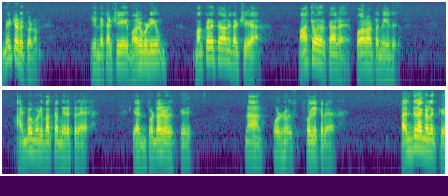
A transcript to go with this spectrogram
மீட்டெடுக்கணும். இந்த கட்சியை மறுபடியும் மக்களுக்கான கட்சியாக மாற்றுவதற்கான போராட்டம் இது அன்புமணி பக்கம் இருக்கிற என் தொண்டர்களுக்கு நான் ஒன்று சொல்லிக்கிறேன் தந்திரங்களுக்கு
